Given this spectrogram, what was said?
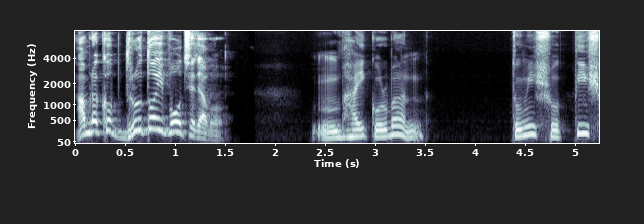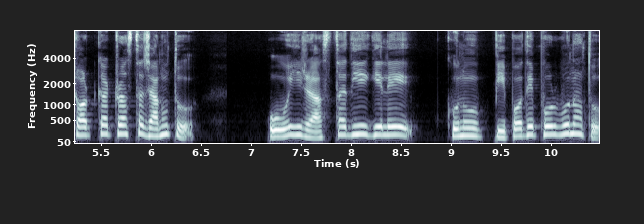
আমরা খুব দ্রুতই পৌঁছে যাব। ভাই কোরবান তুমি সত্যি শর্টকাট রাস্তা জানো তো? ওই রাস্তা দিয়ে গেলে কোনো বিপদে পড়ব না তো?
